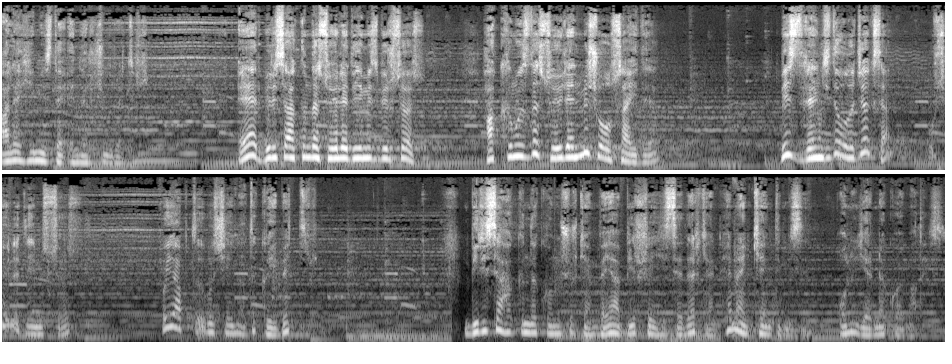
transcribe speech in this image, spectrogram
aleyhimizde enerji üretir. Eğer birisi hakkında söylediğimiz bir söz hakkımızda söylenmiş olsaydı biz rencide olacaksak o söylediğimiz söz o yaptığımız şeyin adı gıybettir. Birisi hakkında konuşurken veya bir şey hissederken hemen kendimizi onun yerine koymalıyız.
